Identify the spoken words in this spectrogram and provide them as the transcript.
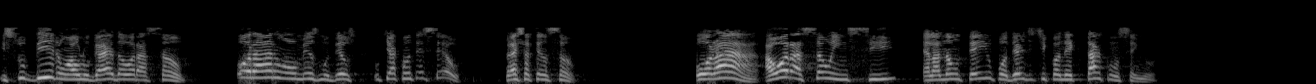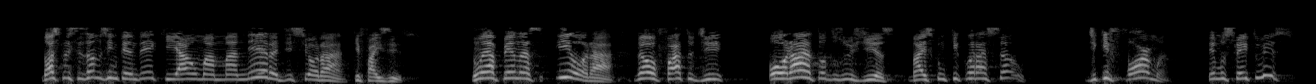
e subiram ao lugar da oração. Oraram ao mesmo Deus. O que aconteceu? Preste atenção. Orar, a oração em si, ela não tem o poder de te conectar com o Senhor. Nós precisamos entender que há uma maneira de se orar que faz isso. Não é apenas ir orar, não é o fato de orar todos os dias, mas com que coração? De que forma temos feito isso?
